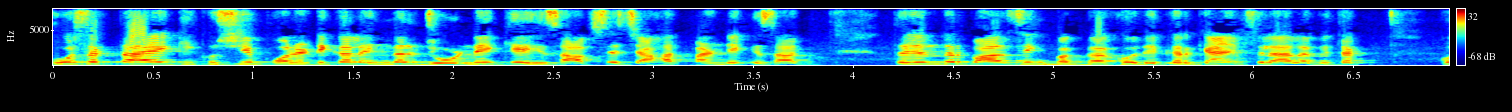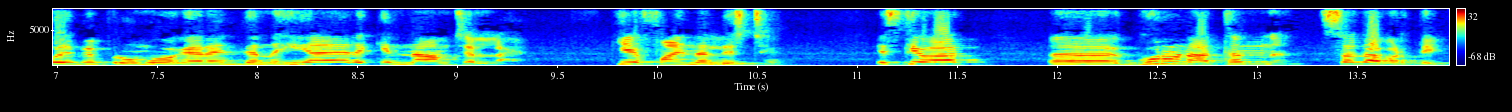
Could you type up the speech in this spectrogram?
हो सकता है कि कुछ ये पॉलिटिकल एंगल जोड़ने के हिसाब से चाहत पांडे के साथ तजेंद्र पाल सिंह बग्गा को लेकर के आए। फ़िलहाल अभी तक कोई भी प्रोमो वगैरह इनका नहीं आया, लेकिन नाम चल रहा है। कि ये फाइनल लिस्ट है। इसके बाद गुरुनाथन सदावर्ते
